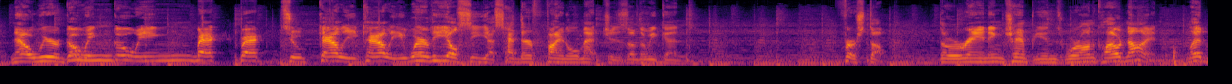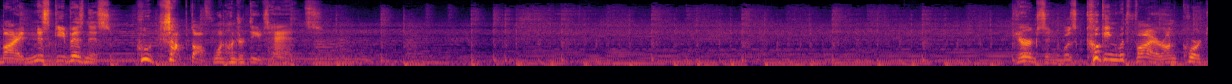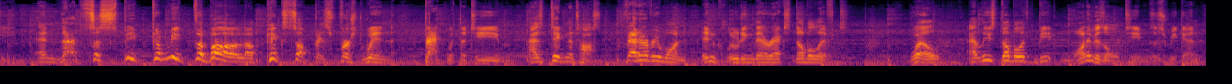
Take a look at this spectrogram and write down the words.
Now we're going, going back, back to Cali, Cali, where the LCS had their final matches of the weekend. First up, the reigning champions were on Cloud 9, led by Niski Business, who chopped off 100 Thieves' hands. Bjergsen was cooking with fire on Corki, and that's a ball picks up his first win back with the team as Dignitas fed everyone, including their ex Doublelift. Well, at least Doublelift beat one of his old teams this weekend.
